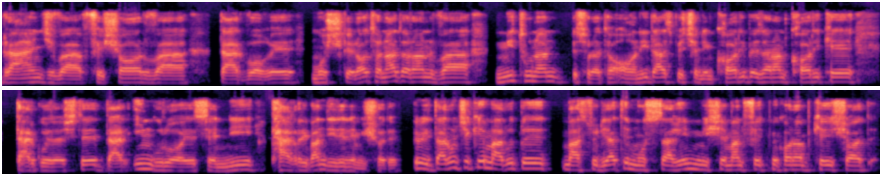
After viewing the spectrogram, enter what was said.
رنج و فشار و در واقع مشکلات رو ندارن و می‌تونن به صورت آنی دست به چنین کاری بذارن کاری که در گذشته در این گروه های سنی تقریبا دیده نمی شده در اون که مربوط به مسئولیت مستقیم میشه من فکر می‌کنم که شاید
